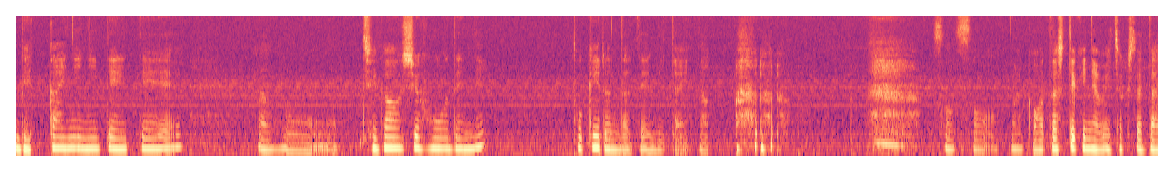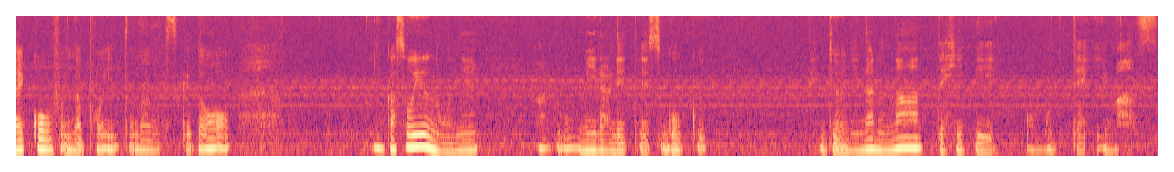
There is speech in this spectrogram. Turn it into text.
別解に似ていてあの違う手法でね解けるんだぜみたいな そうそうなんか私的にはめちゃくちゃ大興奮なポイントなんですけどなんかそういうのをねあの見られてすごく勉強になるなって日々思っています。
